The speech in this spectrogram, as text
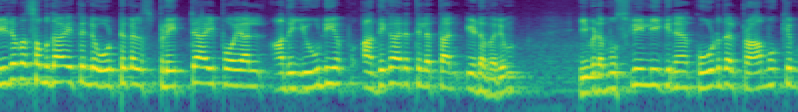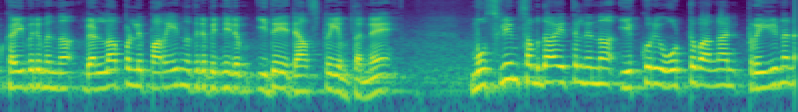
ഈഴവ സമുദായത്തിന്റെ വോട്ടുകൾ സ്പ്ലിറ്റായി പോയാൽ അത് യു ഡി എഫ് അധികാരത്തിലെത്താൻ ഇടവരും. ഇവിടെ മുസ്ലിം ലീഗിന് കൂടുതൽ പ്രാമുഖ്യം കൈവരുമെന്ന് വെള്ളാപ്പള്ളി പറയുന്നതിന് പിന്നിലും ഇതേ രാഷ്ട്രീയം തന്നെ. മുസ്ലിം സമുദായത്തിൽ നിന്ന് ഇക്കുറി വോട്ട് വാങ്ങാൻ പ്രീണന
